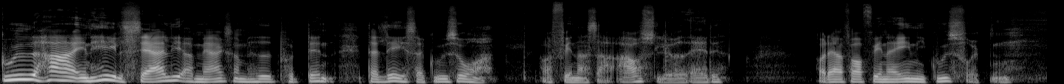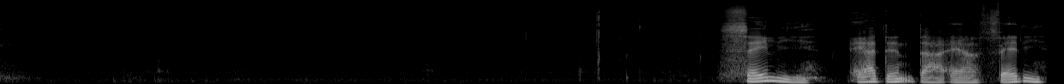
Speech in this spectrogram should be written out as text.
Gud har en helt særlig opmærksomhed på den, der læser Guds ord og finder sig afsløret af det, og derfor finder ind i Guds frygten. Salige er den, der er fattig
